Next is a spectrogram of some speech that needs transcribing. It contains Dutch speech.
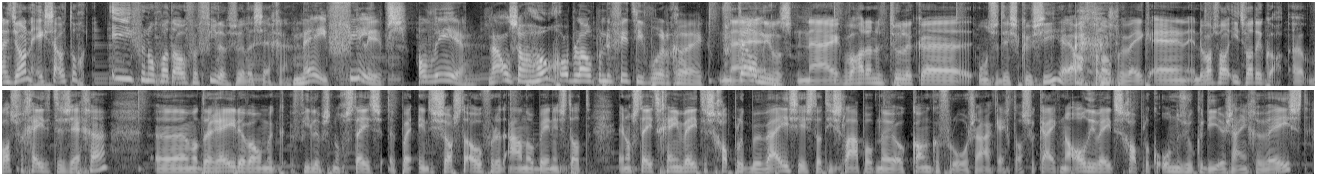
Jan, ik zou toch even nog wat over Philips willen zeggen. Nee, Philips. Alweer. Na onze hoogoplopende fitty vorige week. Vertel nee, Niels. Nee, we hadden natuurlijk uh, onze discussie hè, afgelopen week. En, en, er was wel iets wat ik uh, was vergeten te zeggen. Uh, want de reden waarom ik Philips nog steeds enthousiast over het aandeel ben... is dat er nog steeds geen wetenschappelijk bewijs is... dat die slaapapneu ook kanker veroorzaken. Echt, als we kijken naar al die wetenschappelijke onderzoeken die er zijn geweest...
